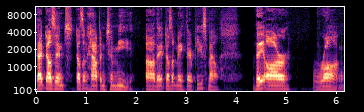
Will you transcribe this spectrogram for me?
that doesn't doesn't happen to me. Uh, that doesn't make their pee smell. They are wrong.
